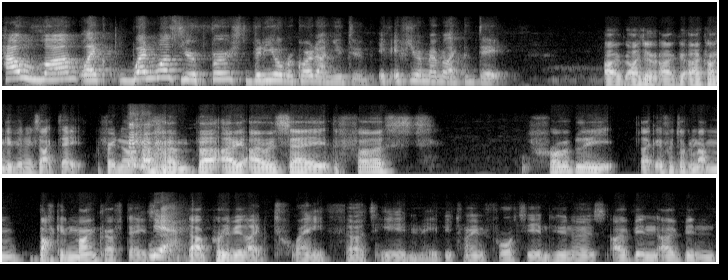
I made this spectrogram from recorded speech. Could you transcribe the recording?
how long like when was your first video recorded on youtube if, if you remember like the date I, I don't I, I can't give you an exact date afraid not um, but I, I would say the first probably like if we're talking about back in minecraft days yeah that would probably be like 2013 maybe 2014 who knows i've been i've been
